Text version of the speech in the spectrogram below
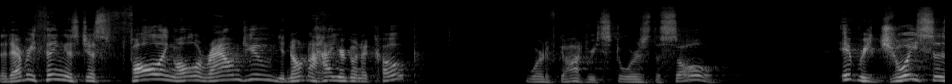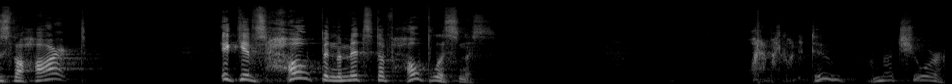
That everything is just falling all around you? You don't know how you're going to cope? The Word of God restores the soul, it rejoices the heart, it gives hope in the midst of hopelessness. What am I going to do? I'm not sure.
